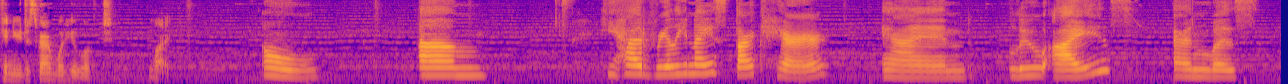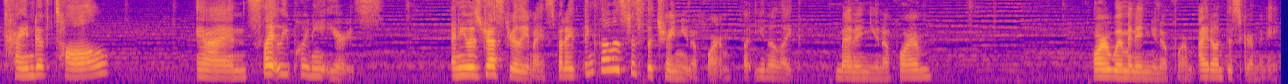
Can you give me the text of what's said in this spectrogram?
Can you describe what he looked like? Oh. Um he had really nice dark hair and blue eyes and was kind of tall and slightly pointy ears. And he was dressed really nice, but I think that was just the train uniform. But you know, like men in uniform or women in uniform. I don't discriminate.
